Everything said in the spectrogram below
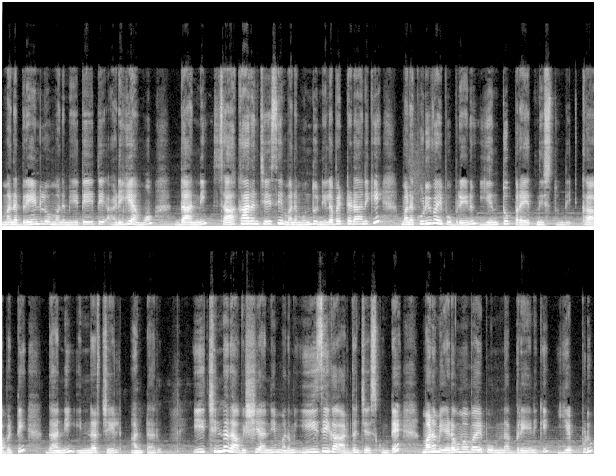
మన బ్రెయిన్లో మనం ఏదైతే అడిగామో దాన్ని సాకారం చేసి మన ముందు నిలబెట్టడానికి మన కుడివైపు బ్రెయిన్ ఎంతో ప్రయత్నిస్తుంది. కాబట్టి దాన్ని ఇన్నర్ చైల్డ్ అంటారు. ఈ చిన్నది ఆ విషయాన్ని మనం ఈజీగా అర్థం చేసుకుంటే మనం ఎడమ వైపు ఉన్న బ్రెయిన్కి ఎప్పుడు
